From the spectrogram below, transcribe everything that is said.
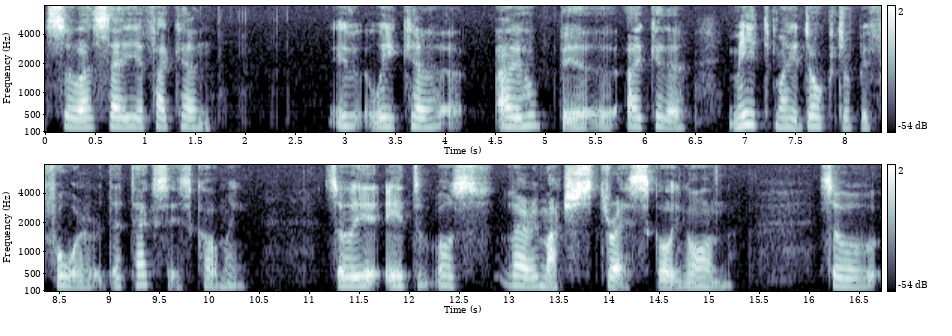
So I say if I can, if we can, I hope uh, I can uh, meet my doctor before the taxi is coming. So it, it was very much stress going on. So,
